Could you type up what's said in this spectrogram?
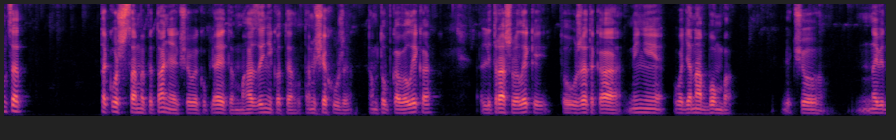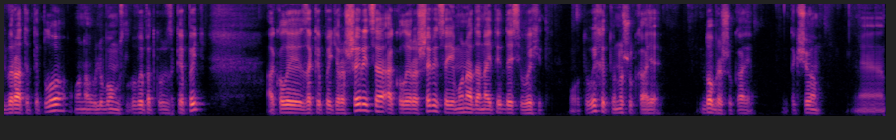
Ну, це також саме питання, якщо ви купляєте в магазині котел, там ще хуже. Там топка велика, літраж великий, то вже така міні-водяна бомба. Якщо не відбирати тепло, воно в будь-якому випадку закипить. А коли закипить, розшириться, а коли розшириться, йому треба знайти десь вихід. От, вихід воно шукає, добре шукає. Так що е,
